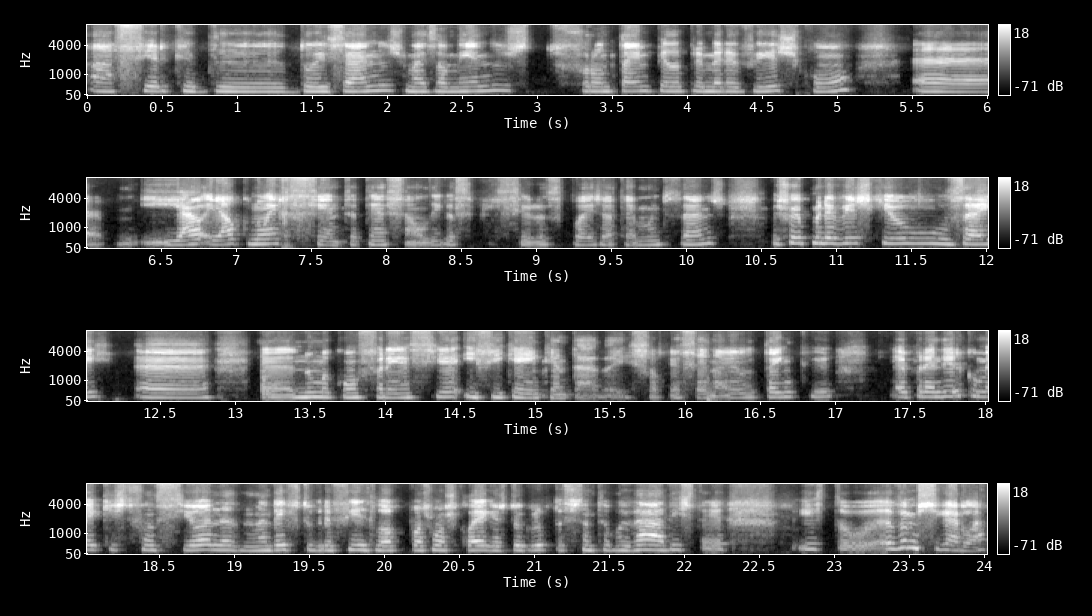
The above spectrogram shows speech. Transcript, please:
há cerca de dois anos, mais ou menos, defrontei-me pela primeira vez com, uh, e é algo que não é recente, atenção, Liga-se Serious Play já tem muitos anos, mas foi a primeira vez que eu usei uh, uh, numa conferência e fiquei encantada. E só pensei, não, eu tenho que aprender como é que isto funciona, mandei fotografias logo para os meus colegas do grupo da sustentabilidade, isto é, isto, vamos chegar lá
